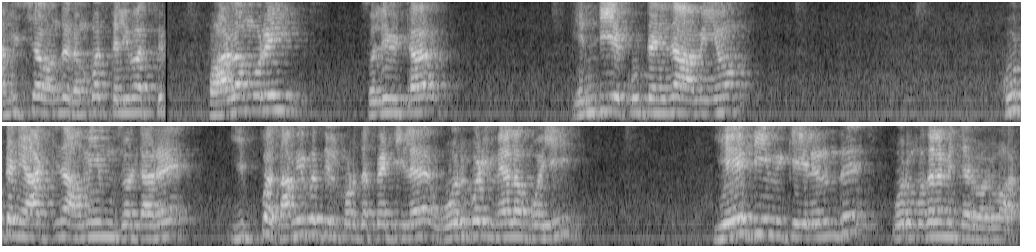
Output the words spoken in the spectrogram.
அமித்ஷா வந்து ரொம்ப தெளிவாக பலமுறை சொல்லிவிட்டார். என்டிஏ கூட்டணி தான் அமையும். கூட்டணி ஆட்சி தான் அமையும்னு சொல்லிட்டாரு. இப்ப சமீபத்தில் கொடுத்த பேட்டியில ஒரு படி மேல போய் ஏடிஎம்கேயிலிருந்து ஒரு முதலமைச்சர் வருவார்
